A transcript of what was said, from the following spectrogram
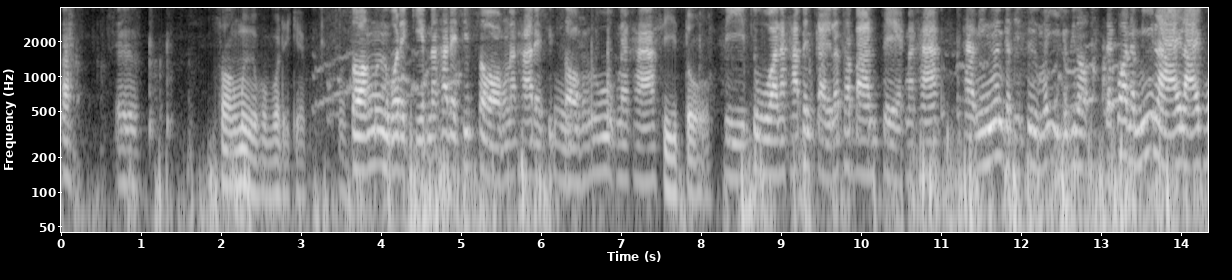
ไปเออสองมือผมบ่ได้เก็บสองมือบริเก็บนะคะ ได้สิบสองนะคะ ได้สิบสองลูกนะคะ สี่โตวสี่ตัวนะคะ เป็นไก่รัฐบาลแจกนะคะถ้ามีเงื่อนกับที่ซื้อมาอีกอยู่พี่น้อง แต่ก่อนน่ะมีหลายหลายโพ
